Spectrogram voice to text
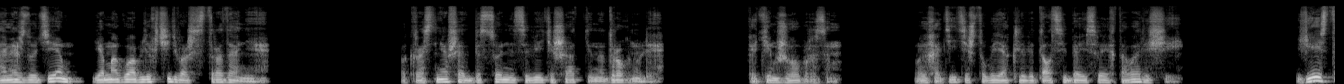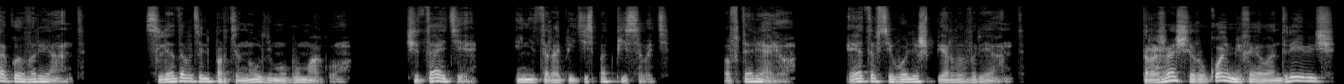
«А между тем я могу облегчить ваши страдания». Покрасневшие от бессонницы веки Шаткина дрогнули. «Каким же образом? Вы хотите, чтобы я клеветал себя и своих товарищей?» «Есть такой вариант». Следователь протянул ему бумагу. «Читайте и не торопитесь подписывать. Повторяю, это всего лишь первый вариант. Дрожащей рукой Михаил Андреевич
